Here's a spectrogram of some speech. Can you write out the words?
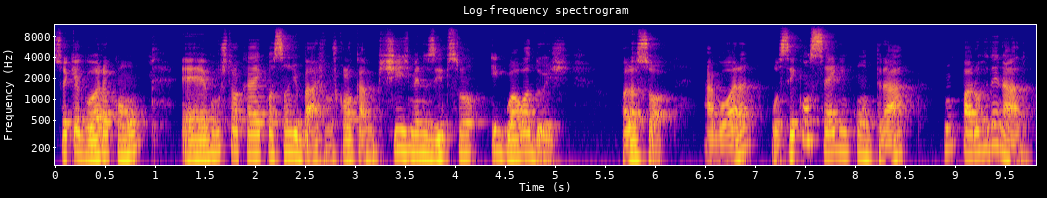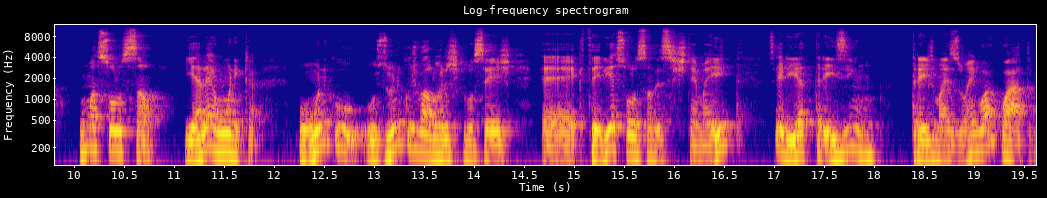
só que agora com, é, vamos trocar a equação de baixo, vamos colocar x menos y igual a 2. Olha só, agora você consegue encontrar um par ordenado, uma solução, e ela é única. Único, os únicos valores que vocês é, que teria a solução desse sistema aí seria 3 e 1. 3 mais 1 é igual a 4.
